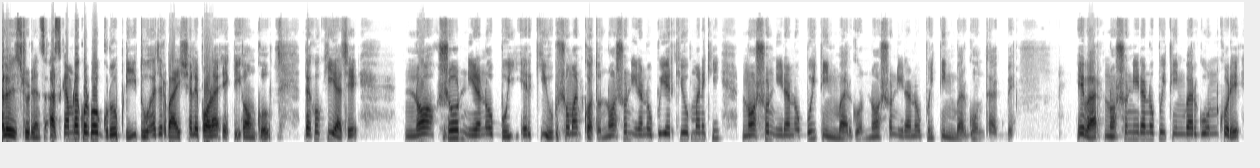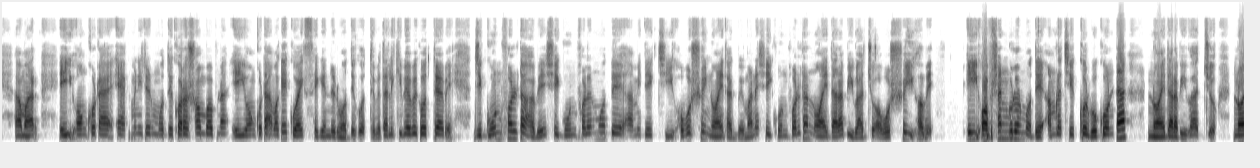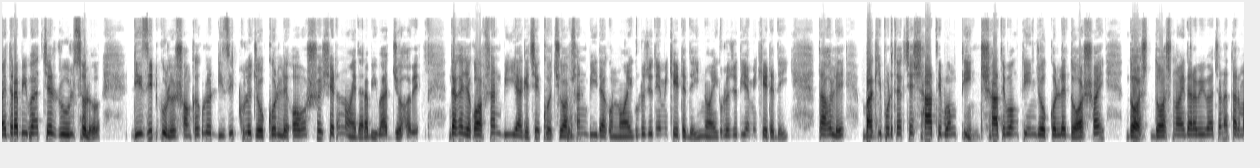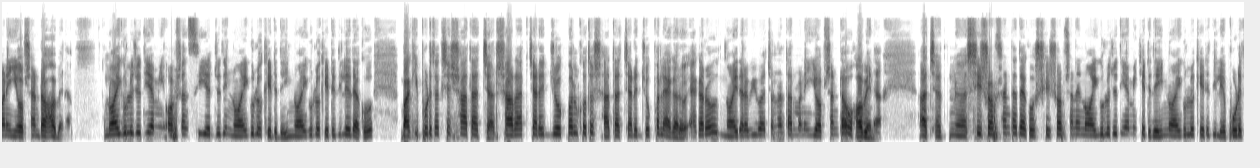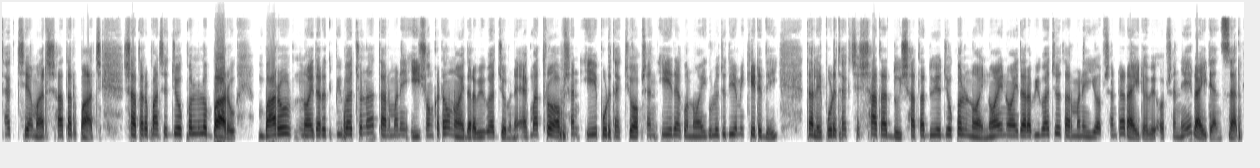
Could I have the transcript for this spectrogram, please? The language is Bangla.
হ্যালো স্টুডেন্টস আজকে আমরা করব গ্রুপ ডি দু হাজার বাইশ সালে পড়া একটি অঙ্ক। দেখো কি আছে? নশো নিরানব্বই এর কিউব সমান কত? নশো নিরানব্বই এর কিউব মানে কি? নশো নিরানব্বই তিনবার গুণ। নশো নিরানব্বই তিনবার গুণ থাকবে। এবার নশো নিরানব্বই তিনবার গুণ করে আমার এই অঙ্কটা এক মিনিটের মধ্যে করা সম্ভব না। এই অঙ্কটা আমাকে কয়েক সেকেন্ডের মধ্যে করতে হবে। তাহলে কীভাবে করতে হবে? যে গুণফলটা হবে, সেই গুণফলের মধ্যে আমি দেখছি অবশ্যই নয় থাকবে। মানে সেই গুণফলটা নয় দ্বারা বিভাজ্য অবশ্যই হবে। এই অপশানগুলোর মধ্যে আমরা চেক করব কোনটা নয় দ্বারা বিভাজ্য। নয় দ্বারা বিভাজ্যের রুলস হলো ডিজিটগুলো সংখ্যাগুলোর ডিজিটগুলো যোগ করলে অবশ্যই সেটা নয় দ্বারা বিভাজ্য হবে। দেখা যাক অপশান বি আগে চেক করছি। অপশন বি দেখো, নয়গুলো যদি আমি কেটে দিই, নয়গুলো যদি আমি কেটে দিই, তাহলে বাকি পড়ে থাকছে সাত এবং তিন। সাত এবং তিন যোগ করলে দশ হয়। দশ দশ নয় দ্বারা বিভাজ্য না, তার মানে এই অপশানটা হবে না। নয়গুলো যদি আমি অপশান সি এর যদি নয়গুলো কেটে দিই, নয়গুলো কেটে দিলে দেখো, বাকি পড়ে থাকছে সাত আর চার। সাত আর চারের যোগফল কত? সাত আর চারের যোগফল এগারো। এগারো নয় দ্বারা বিভাজ্য না, তার মানে এই অপশানটাও হবে না। আচ্ছা শেষ অপশনটা দেখো, শেষ অপশনে নয়গুলো যদি আমি কেটে দিই, নয়গুলো কেটে দিলে পড়ে থাকছে আমার সাত আর পাঁচ। সাত আর পাঁচের যোগফল হলো বারো। বারো নয় দ্বারা বিভাজ্য না, তার মানে এই সংখ্যাটাও নয় দ্বারা বিভাজ্য হবে না। একমাত্র অপশন এ পড়ে থাকছে। অপশন এ দেখো, নয়গুলো যদি আমি কেটে দিই, তাহলে পড়ে থাকছে সাত আর দুই। সাত আর দুইয়ের যোগফল নয়। নয় নয় দ্বারা বিভাজ্য, তার মানে এই অপশনটা রাইট হবে। Option A right answer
